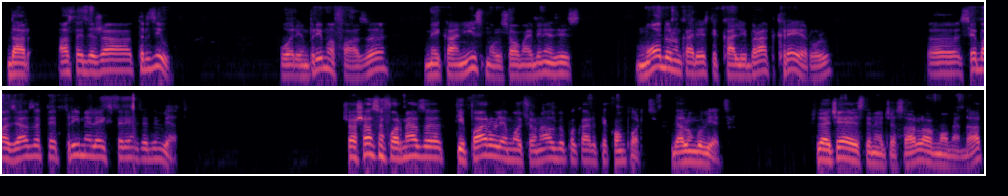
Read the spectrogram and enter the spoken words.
Dar asta e deja târziu. Ori, în primă fază, mecanismul, sau mai bine zis, modul în care este calibrat creierul, uh, se bazează pe primele experiențe din viață. Și așa se formează tiparul emoțional după care te comporți de-a lungul vieții. Și de aceea este necesar, la un moment dat,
